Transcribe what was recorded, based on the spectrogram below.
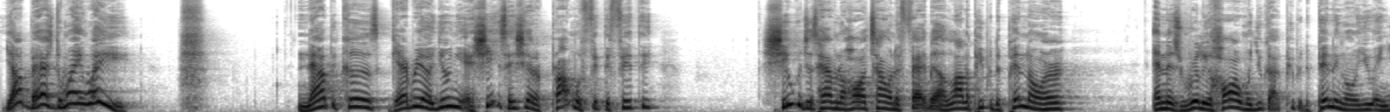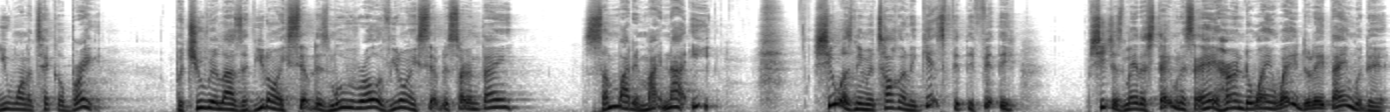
Y'all bashed Dwyane Wade. Now because Gabrielle Union, and she didn't say she had a problem with 50-50, she was just having a hard time with the fact that a lot of people depend on her. And it's really hard when you got people depending on you and you want to take a break. But you realize if you don't accept this movie role, if you don't accept this certain thing, somebody might not eat. She wasn't even talking against 50 50. She just made a statement and said, hey, her and Dwyane Wade do their thing with that.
